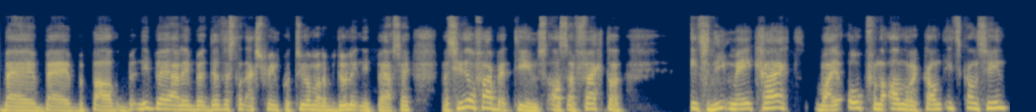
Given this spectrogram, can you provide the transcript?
bij, bij bepaalde, niet bij alleen bij, dit is dan extreme cultuur, maar dat bedoel ik niet per se. Maar dat zie je heel vaak bij teams. Als een vechter iets niet meekrijgt, waar je ook van de andere kant iets kan zien,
